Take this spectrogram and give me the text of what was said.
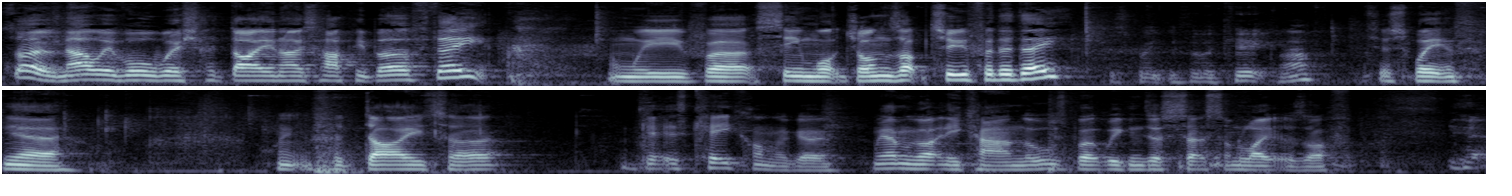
So now we've all wished Di a nice happy birthday. And we've uh, seen what John's up to for the day. Just waiting for the cake now. Just waiting for, yeah, waiting for Di to get his cake on the go. We haven't got any candles, but we can just set some lighters off. Yeah.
